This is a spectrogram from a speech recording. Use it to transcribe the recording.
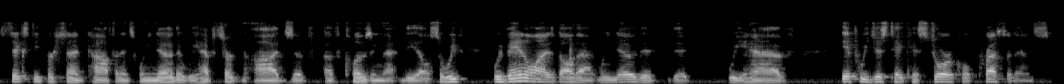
60% confidence, we know that we have certain odds of of closing that deal. So we've we've analyzed all that. We know that that we have, if we just take historical precedents,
